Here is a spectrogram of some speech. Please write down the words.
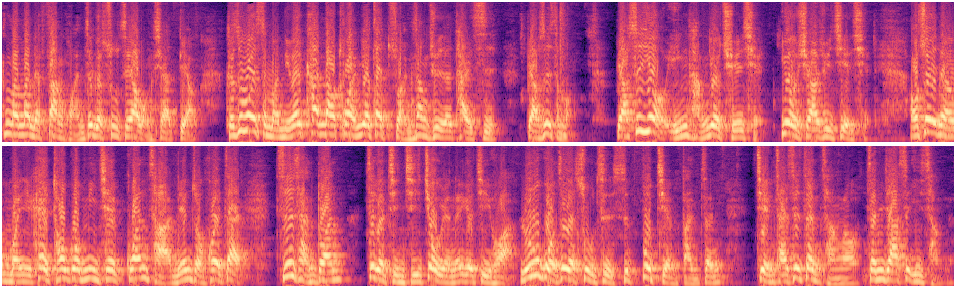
慢慢的放缓，这个数字要往下掉。可是为什么你会看到突然又再转上去的态势？表示什么？表示又有银行又缺钱，又需要去借钱。哦，所以呢，我们也可以透过密切观察联准会在资产端这个紧急救援的一个计划。如果这个数字是不减反增，减才是正常哦，增加是异常的。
